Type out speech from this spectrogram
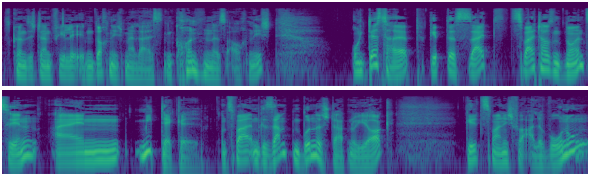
Das können sich dann viele eben doch nicht mehr leisten, konnten es auch nicht. Und deshalb gibt es seit 2019 einen Mietdeckel. Und zwar im gesamten Bundesstaat New York. Gilt zwar nicht für alle Wohnungen,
